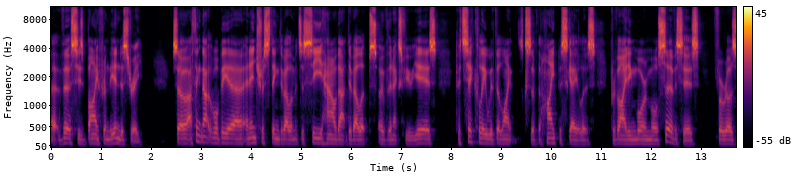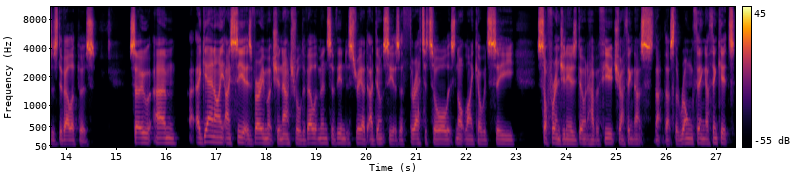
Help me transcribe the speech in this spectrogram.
versus buy from the industry? So I think that will be a, an interesting development to see how that develops over the next few years, particularly with the likes of the hyperscalers providing more and more services for us as developers. So um, again, I, I, see it as very much a natural development of the industry. I, I, don't see it as a threat at all. It's not like I would see software engineers don't have a future. I think that's that, that's the wrong thing. I think it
